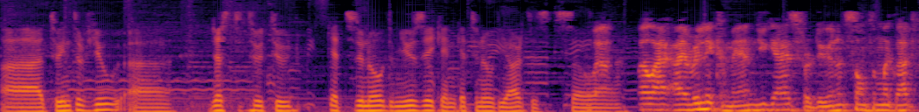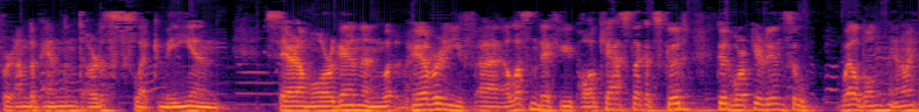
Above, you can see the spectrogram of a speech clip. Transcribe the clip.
uh, to interview, uh, just to, to get to know the music and get to know the artists. So well, well I, I really commend you guys for doing it, something like that for independent artists like me and Sarah Morgan and wh- whoever you've uh, listened to a few podcasts. Like it's good, good work you're doing. So well done, anyway.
